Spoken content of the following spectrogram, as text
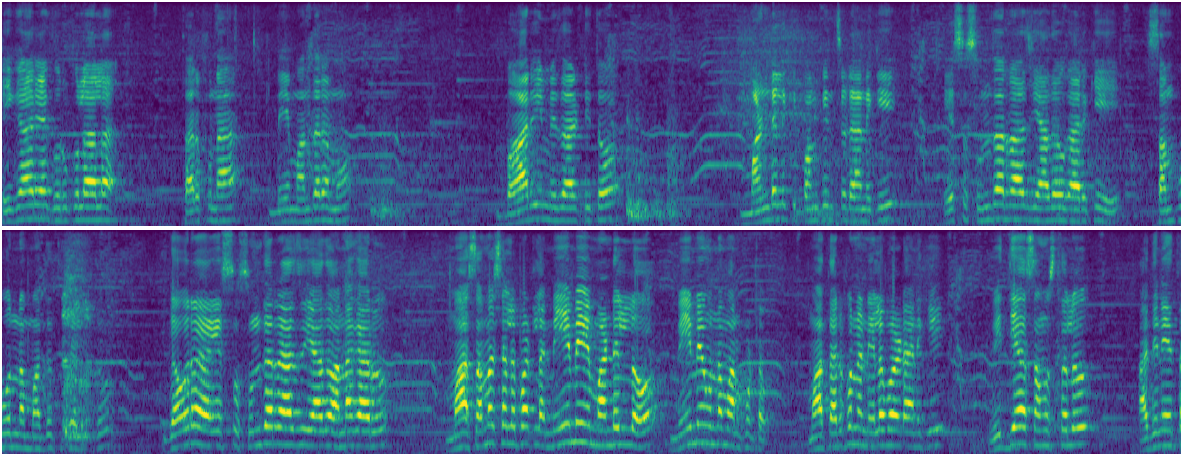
టిగార్య గురుకులాల తరఫున మేమందరము భారీ మెజార్టీతో మండలికి పంపించడానికి ఎస్ సుందర్రాజు యాదవ్ గారికి సంపూర్ణ మద్దతు తెలుపుతూ గౌరవ ఎస్ సుందర్రాజు యాదవ్ అన్నగారు మా సమస్యల పట్ల మేమే మండలిలో మేమే ఉన్నాం అనుకుంటాం. మా తరఫున నిలబడడానికి విద్యా సంస్థలు అధినేత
